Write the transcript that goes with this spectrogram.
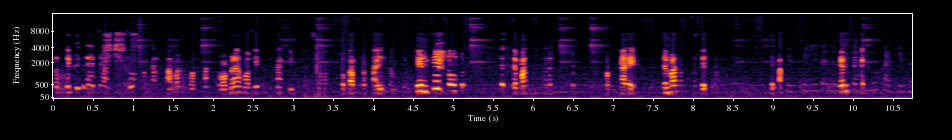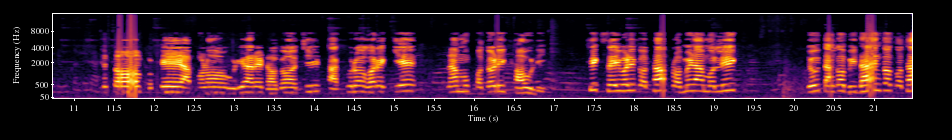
ତ ଦେଖିବେ ଯୋଉ ପ୍ରକାର ଭାବରେ ବର୍ତ୍ତମାନ ପ୍ରମେୟ ମଲ୍ଲିକ ପ୍ରକାର ପାଇଛନ୍ତି କିନ୍ତୁ ସେମାନଙ୍କର ସରକାରେ ସେମାନଙ୍କ ତ ଗୋଟେ ଆପଣ ଓଡିଆରେ ଢଗ ଅଛି ଠାକୁର ଘରେ କିଏ ନା ମୁଁ କଦଳୀ ଖାଉନି ଠିକ ସେଇଭଳି କଥା ପ୍ରମିଳା ମଲ୍ଲିକ जो विधायक कथा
